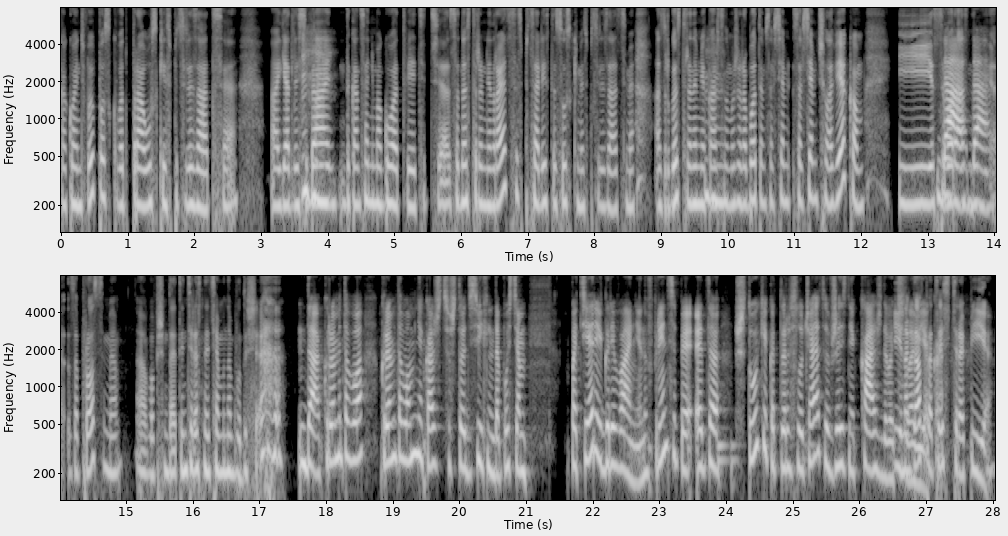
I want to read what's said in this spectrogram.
какой-нибудь выпуск вот про узкие специализации. А Я для себя Мгм. до конца не могу ответить. Э, С одной стороны, мне нравятся специалисты с узкими специализациями, а с другой стороны, мне кажется, Мгм. мы же работаем со всем, со всем человеком и с его Да, разными да. запросами. А, В общем, да, это интересная тема на будущее. Да, кроме того, кроме того, мне кажется, что действительно, допустим, потеря и горевание, ну, в принципе, это штуки, которые случаются в жизни каждого И человека. иногда в процессе терапии.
